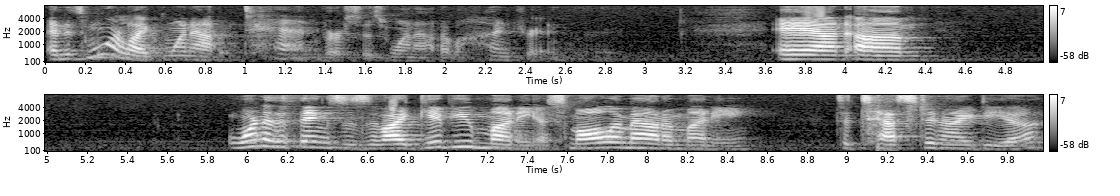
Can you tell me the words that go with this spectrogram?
And it's more like one out of 10 versus one out of 100. And um, one of the things is if I give you money, a small amount of money, to test an idea,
